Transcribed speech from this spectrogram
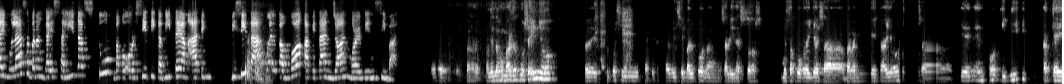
ay mula sa Barangay Salinas 2, Bacoor City, Cavite ang ating bisita. Welcome po, Kapitan John Marvin Sibal. Uh, magandang umaga po sa inyo. Uh, ito po si Kapitan Marvin Sibal po ng Salinas 2. Kumusta po kayo dyan sa barangay tayo, sa TNN po, TV, at kay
